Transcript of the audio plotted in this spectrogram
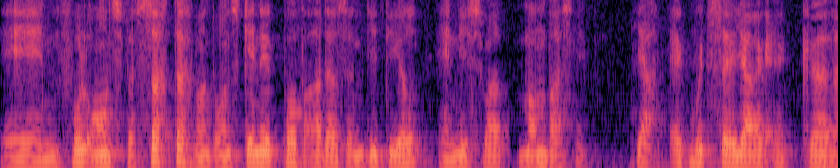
en voel ons versigtig want ons ken net pof adders in die deel en nie swart mambas nie. Ja, ek moet sê ja, ek uh,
